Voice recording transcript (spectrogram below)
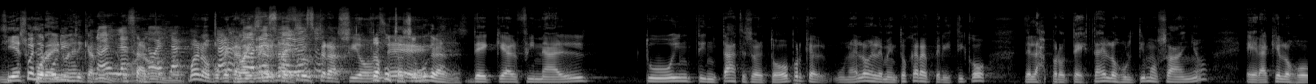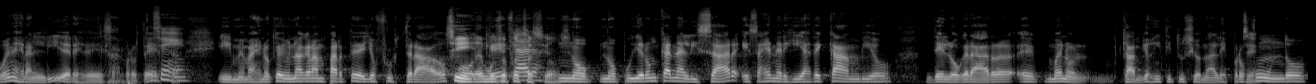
Si eso es por la ahí no es el política. No es la- camino, no es la- Bueno, porque Claro, también no hay una su- frustración, Una frustración de, muy grande. de que al final tú intentaste, sobre todo porque uno de los elementos característicos de las protestas de los últimos años era que los jóvenes eran líderes de esas protestas. Sí. Y me imagino que hay una gran parte de ellos frustrados Sí, hay porque mucha Claro. frustración. no, no pudieron canalizar esas energías de cambio, de lograr, eh, bueno, cambios institucionales profundos,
